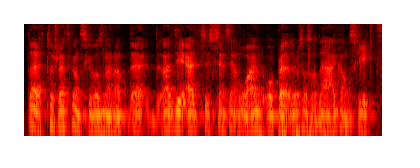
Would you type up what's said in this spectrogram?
det er rett og slett ganske fascinerende at de er, Wild og Predators altså, det er ganske likt.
